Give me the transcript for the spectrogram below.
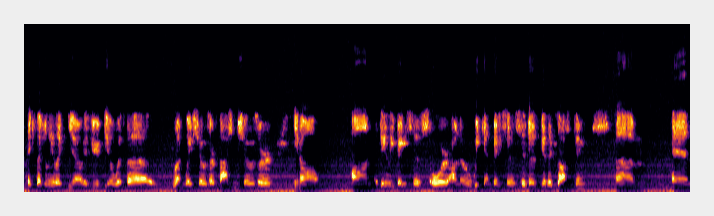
Especially like you know if you deal with uh, runway shows or fashion shows or you know on a daily basis or on a weekend basis, it does get exhausting. Um, and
